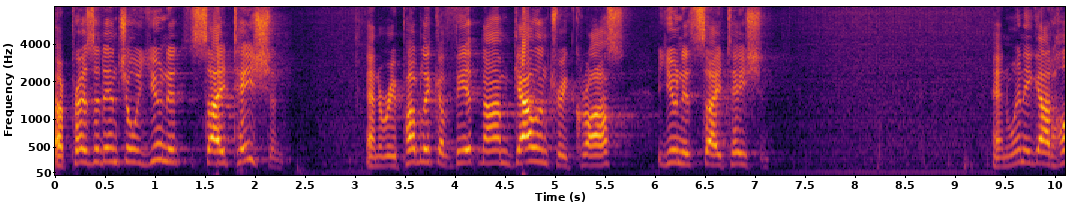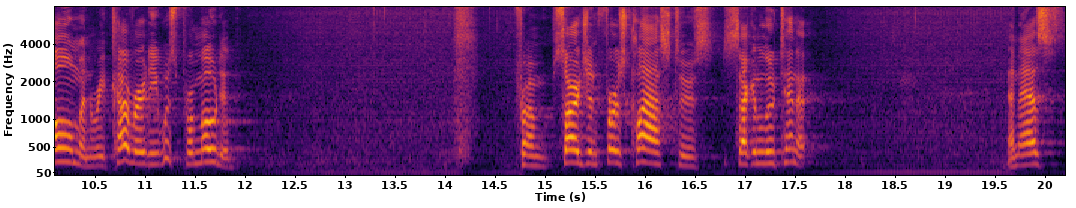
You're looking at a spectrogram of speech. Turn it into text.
a Presidential Unit Citation, and a Republic of Vietnam Gallantry Cross Unit Citation. And when he got home and recovered, he was promoted from sergeant first class to second lieutenant. And as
